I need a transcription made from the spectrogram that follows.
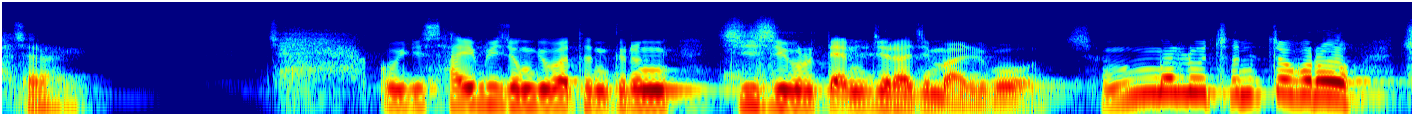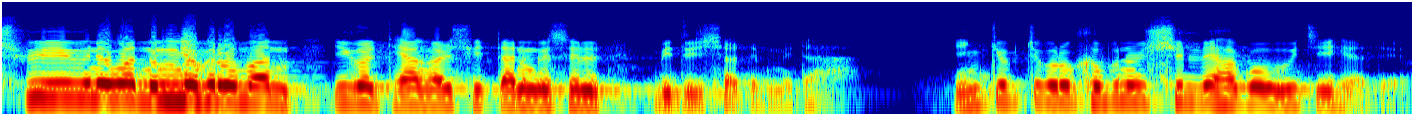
자잘하게. 자꾸 이 사이비 종교 같은 그런 지식으로 땜질하지 말고 정말로 전적으로 주의 은혜와 능력으로만 이걸 대항할 수 있다는 것을 믿으셔야 됩니다. 인격적으로 그분을 신뢰하고 의지해야 돼요.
